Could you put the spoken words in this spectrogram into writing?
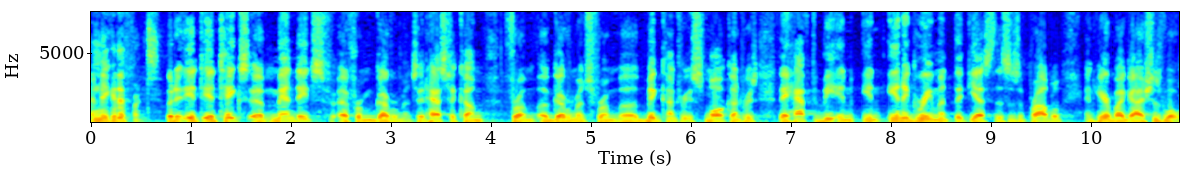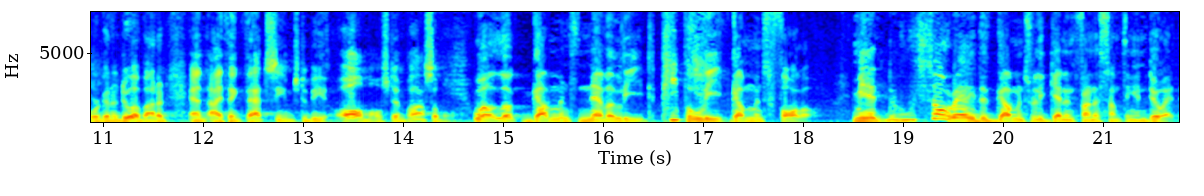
and make a difference. But it, it, it takes uh, mandates uh, from governments. It has to come from uh, governments from uh, big countries, small countries. They have to be in, in, in agreement that, yes, this is a problem, and here, by gosh, is what we're going to do about it. And I think that seems to be almost impossible. Well, look, governments never lead. People lead. Governments follow. I mean, it, so rarely does governments really get in front of something and do it.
